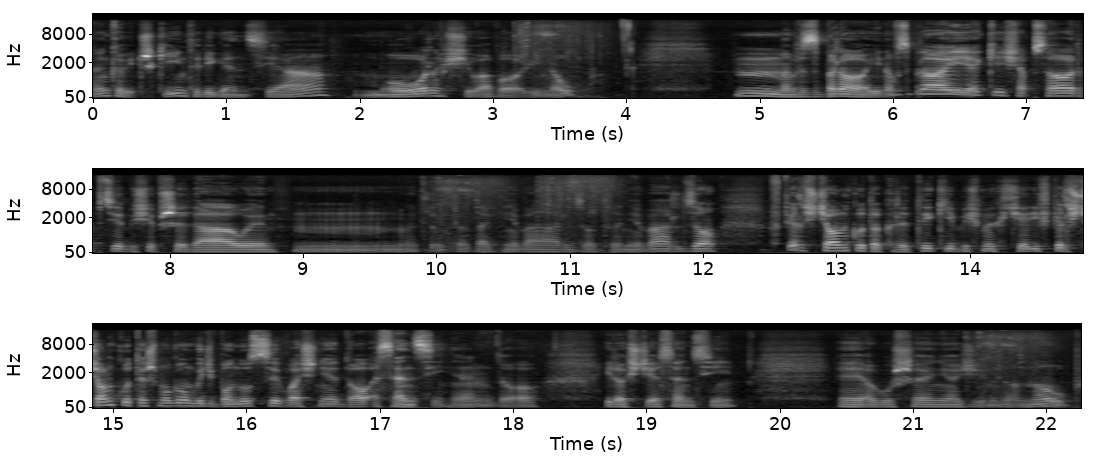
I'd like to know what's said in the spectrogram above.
Rękawiczki, inteligencja, mur, siła woli, nope. Hmm, w zbroi. No w zbroi jakieś absorpcje by się przydały. Hmm, to, to tak nie bardzo, to nie bardzo. W pierścionku to krytyki byśmy chcieli. W pierścionku też mogą być bonusy właśnie do esencji, nie? do ilości esencji. Y, ogłuszenia, zimno, nope.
